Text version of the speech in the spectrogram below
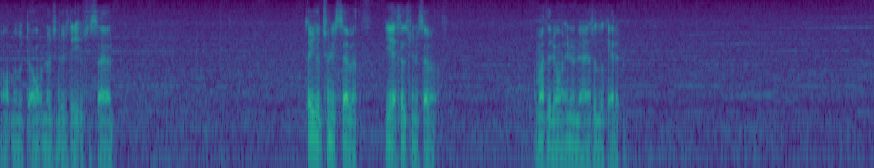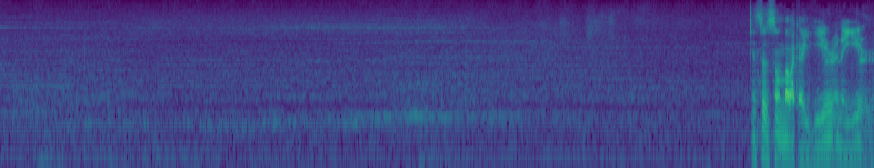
I don't remember. I don't know today's date. It's just sad. Today's the 27th. Yeah, it says 27th. I'm about to do on internet. To look at it. It says something about like a year and a year.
